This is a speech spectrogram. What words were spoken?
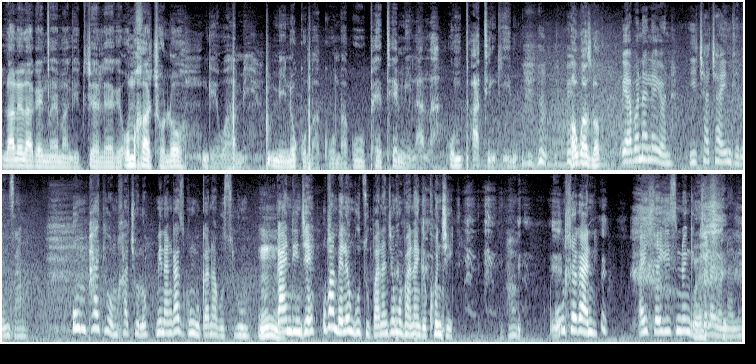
Lalela ke ncema ngikutsheleke umhajo lo ngewami. Mina ugumba gumba kuphethe mina la. Umphathi ngimi. Awukwazi lokho? uyabona le yona yichacha endlebeni zami umphathi womhatsho lo mina ngazi kungukanabo siluma kanti nje ubambele ngudzubhana njengombana ngekho nje uhlekani ayihlekisi into engikutshela yona le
